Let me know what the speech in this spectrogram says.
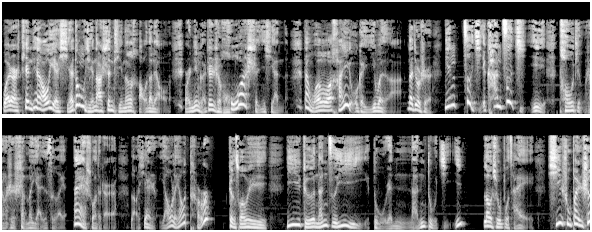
我这天天熬夜写东西，那身体能好得了吗？我说您可真是活神仙呢！但我我还有个疑问啊，那就是您自己看自己头顶上是什么颜色呀？哎，说到这儿啊，老先生摇了摇头。正所谓。医者难自医，渡人难渡己。老朽不才，习数半生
